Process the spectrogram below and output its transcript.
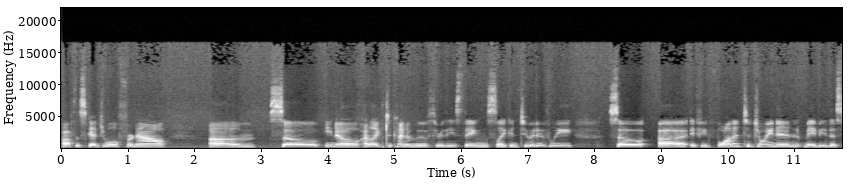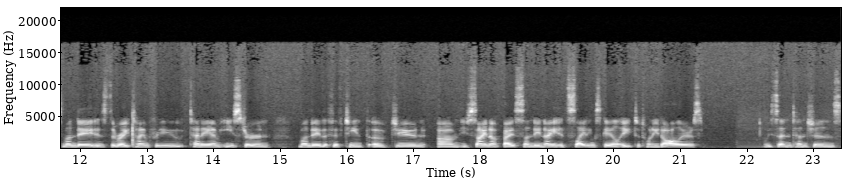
off the schedule for now. Um, so you know, I like to kind of move through these things like intuitively. So uh, if you wanted to join in, maybe this Monday is the right time for you. 10 a.m. Eastern. Monday, the 15th of June. Um, you sign up by Sunday night. It's sliding scale, eight to twenty dollars we set intentions,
